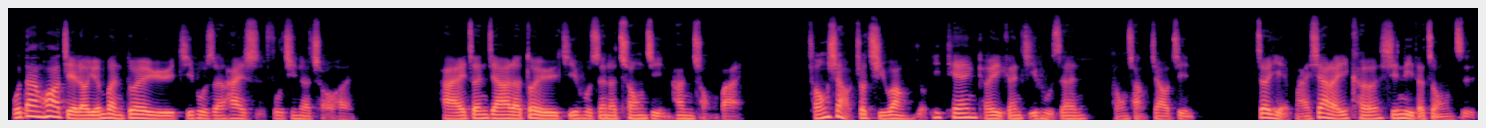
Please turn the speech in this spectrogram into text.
不但化解了原本对于吉普森害死父亲的仇恨，还增加了对于吉普森的憧憬和崇拜。从小就期望有一天可以跟吉普森同场较劲，这也埋下了一颗心里的种子。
